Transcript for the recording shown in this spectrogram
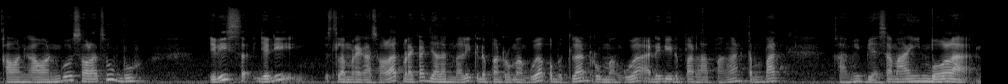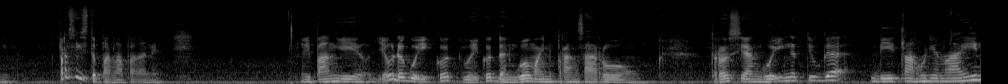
kawan-kawan gue sholat subuh. Jadi jadi setelah mereka sholat mereka jalan balik ke depan rumah gue kebetulan rumah gue ada di depan lapangan tempat kami biasa main bola gitu. Persis depan lapangannya. Dipanggil ya udah gue ikut gue ikut dan gue main perang sarung. Terus yang gue inget juga di tahun yang lain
